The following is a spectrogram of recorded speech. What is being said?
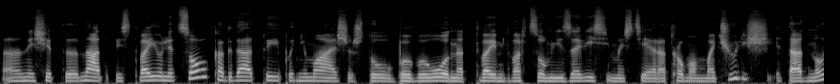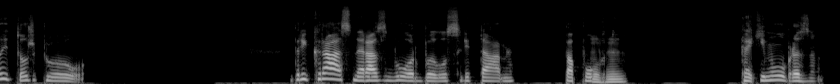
а, значит, надпись «Твое лицо», когда ты понимаешь, что ПВО над твоим дворцом независимости аэродромом Мачулище — это одно и то же ПВО. Прекрасный разбор был у Светана по поводу, uh-huh. каким образом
